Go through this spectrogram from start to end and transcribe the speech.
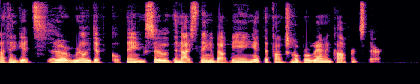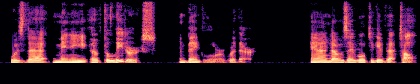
I think it's a really difficult thing. So the nice thing about being at the functional programming conference there was that many of the leaders in Bangalore were there. And I was able to give that talk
